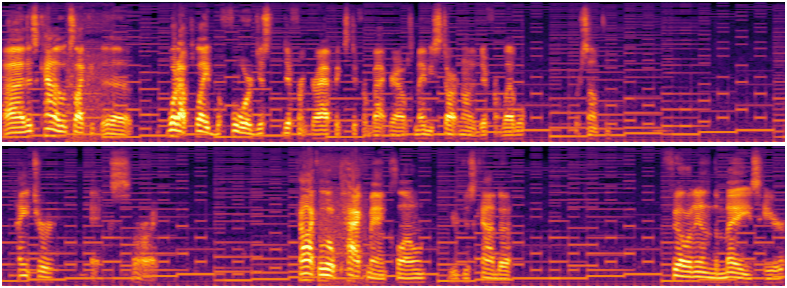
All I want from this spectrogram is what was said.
Uh, this kind of looks like the what I played before, just different graphics, different backgrounds, maybe starting on a different level. or something. Painter X. Alright. Kind of like a little Pac-Man clone. You're just kind of filling in the maze here.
